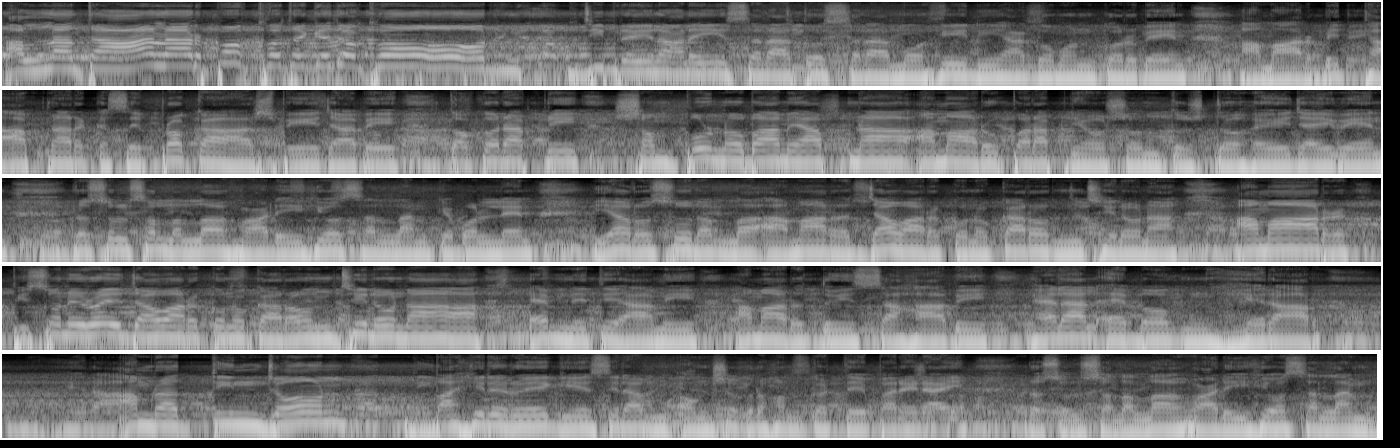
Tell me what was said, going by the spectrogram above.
আল্লাহ তাআলার পক্ষ থেকে যখন জিব্রাইল আলাইহিস সালাতু ওয়াস সালাম ওহী নিয়ে আগমন করবেন। আমার মিথ্যা আপনার কাছে প্রকাশ পেয়ে যাবে। তখন আপনি সম্পূর্ণভাবে আপনা, আমার উপর আপনি অসন্তুষ্ট হয়ে যাইবেন। রসুল সাল্লাহ আলিহিসাল্লামকে বললেন, ইয়া রসুল আল্লাহ আমার যাওয়ার কোনো কারণ ছিল না। আমার পিছনে রয়ে যাওয়ার কোনো কারণ ছিল না। এমনিতে আমি আমার দুই সাহাবি, হেলাল এবং হেরার আমরা তিনজন বাহিরে রয়ে গিয়েছিলাম, অংশগ্রহণ করতে পারি নাই। রসুল সাল্লাহ আলহি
